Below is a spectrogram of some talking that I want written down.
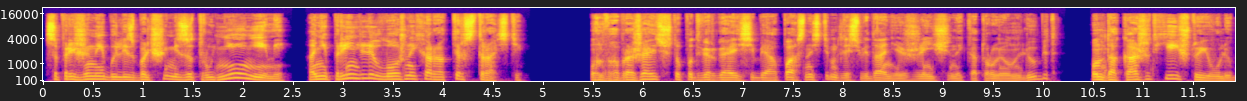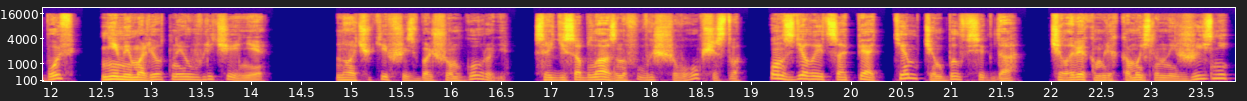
сопряжены были с большими затруднениями, они приняли ложный характер страсти. Он воображает, что, подвергая себя опасностям для свидания с женщиной, которую он любит, он докажет ей, что его любовь — не мимолетное увлечение. Но, очутившись в большом городе, среди соблазнов высшего общества, он сделается опять тем, чем был всегда — человеком легкомысленной жизни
